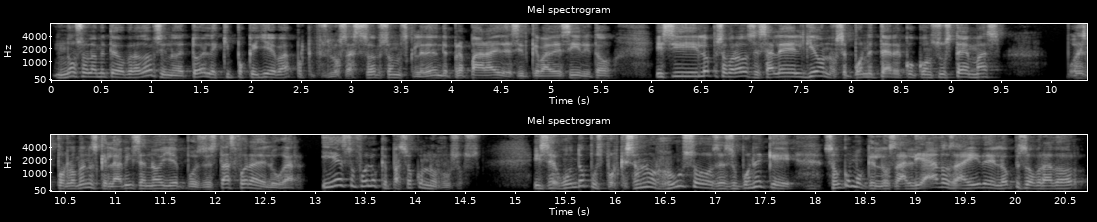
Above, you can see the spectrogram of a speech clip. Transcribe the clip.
no solamente de Obrador, sino de todo el equipo que lleva, porque pues, los asesores son los que le deben de preparar y decir qué va a decir y todo. Y si López Obrador se sale del guion o se pone terco con sus temas, pues por lo menos que le avisen, oye, pues estás fuera de lugar. Y eso fue lo que pasó con los rusos. Y segundo, pues porque son los rusos, se supone que son como que los aliados ahí de López Obrador.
